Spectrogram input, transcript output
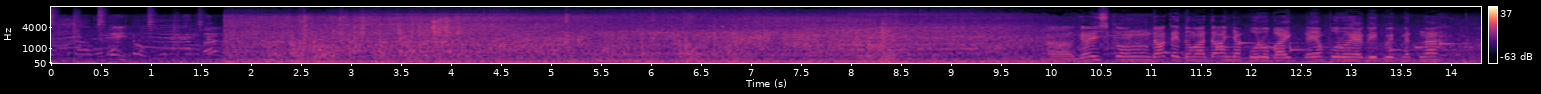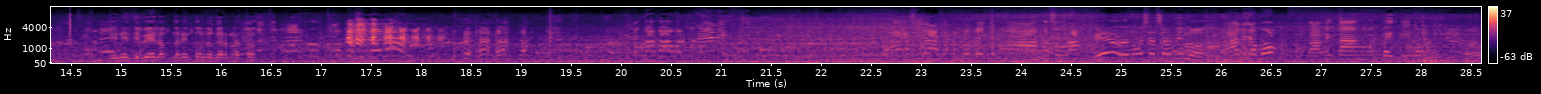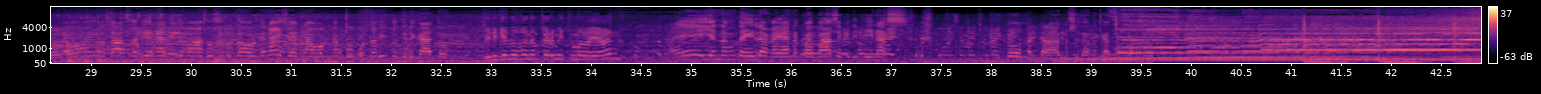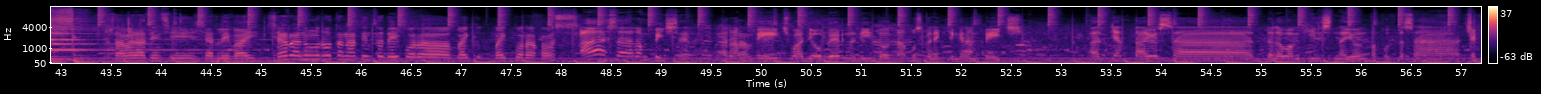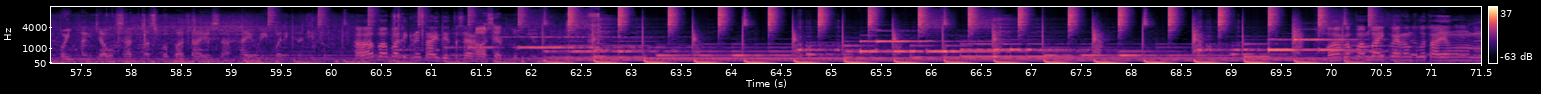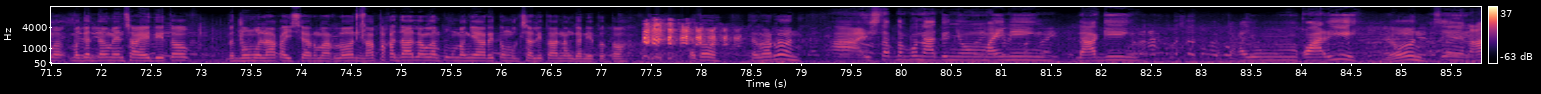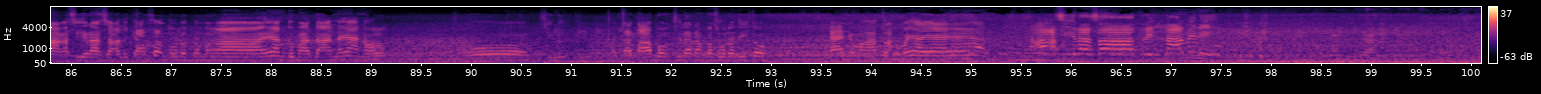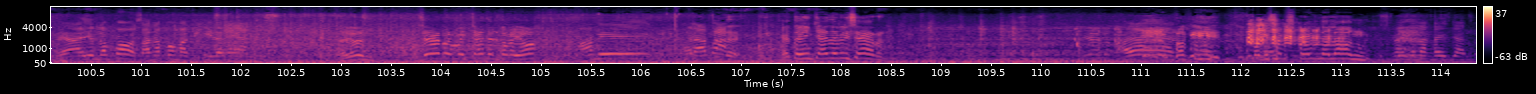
Ah, guys, kung dati dumadaan yan puro bike, ngayon puro heavy equipment na. Dinidevelop na rin tong lugar na to. Pinagbabawal mo na yan eh. Nakakasira sa pagbabike ng mga basura. Mayor, ano masasabi mo? Mahal ka mo? Pangit ang magbike dito. Oo. Kaya ngayon, sasabihan natin yung mga susunod na organizer na huwag nang pupunta dito, delikado. Binigyan mo ba ng permit yung mga yan? Eh, yan ang dahilan kaya nagbabaka sa Pilipinas. Ito, nag-ano sila, sila. Kasama natin si Sir Levi. Sir, anong ruta natin today for uh, bike bike for Akos? Ah, sa Rampage sir. Rampage, Wadi Ober na dito, tapos connecting Rampage. At yat tayo sa dalawang hills na yon papunta sa checkpoint ng Jawsat, tapos baba tayo sa highway, balik na dito. Ah, babalik rin tayo dito, sir. Ah, sir, loop yun. Mga kapambike, meron po tayong ma- magandang mensahe dito. Nagmumula kay Sir Marlon. Napakadalang lang pong mangyari itong magsalita ng ganito to. Ito, Sir Marlon. Ah, stop na po natin yung mining, logging, at saka yung quarry. Yun. Kasi nakakasira sa kalikasan tulad ng mga yan, dumadaan na yan. Oh. Oh. So, sino, nagtatabong sila ng basura dito. Ayan yung mga truck pa yan. Yan, yan, yan. Nakakasira sa trail namin eh. Kaya yun lang po, sana po matigilan na yan. Ayun. Sir, may channel ba kayo? Kami, wala pa. Ito yung channel ni Sir. Paki, paki-subscribe na lang. subscribe na lang kayo dyan.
